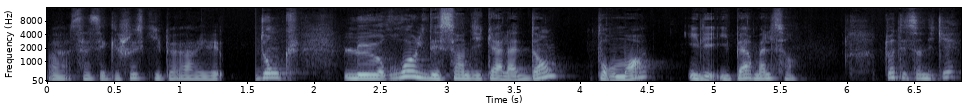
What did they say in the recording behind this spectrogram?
Voilà, ça c'est quelque chose qui peut arriver. Donc le rôle des syndicats là-dedans, pour moi, il est hyper malsain. Toi, t'es syndiqué?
